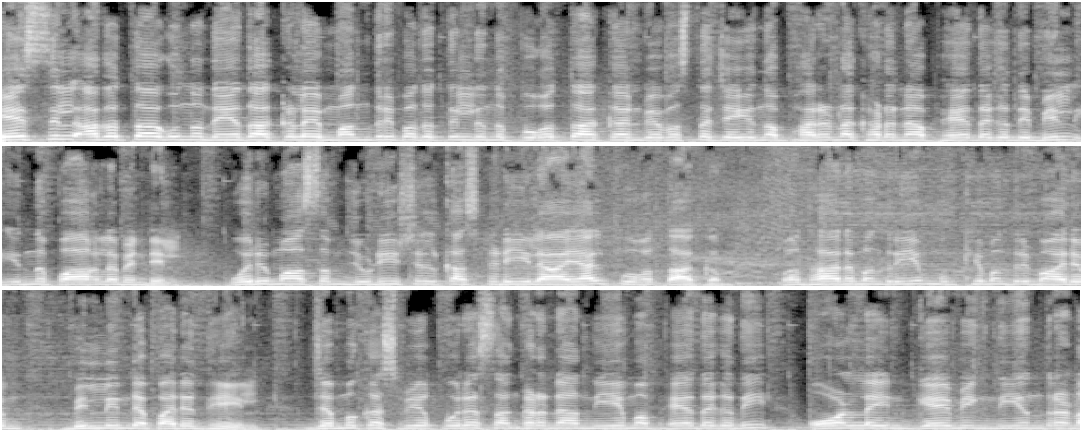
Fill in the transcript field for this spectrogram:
കേസിൽ അകത്താകുന്ന നേതാക്കളെ മന്ത്രിപദത്തിൽ നിന്ന് പുറത്താക്കാൻ വ്യവസ്ഥ ചെയ്യുന്ന ഭരണഘടനാ ഭേദഗതി ബിൽ ഇന്ന് പാർലമെന്റിൽ. ഒരു മാസം ജുഡീഷ്യൽ കസ്റ്റഡിയിലായാൽ പുറത്താക്കും. പ്രധാനമന്ത്രിയും മുഖ്യമന്ത്രിമാരും ബില്ലിന്റെ പരിധിയിൽ. ജമ്മുകശ്മീർ പുനഃസംഘടനാ നിയമ ഭേദഗതി ഓൺലൈൻ ഗെയിമിംഗ് നിയന്ത്രണ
